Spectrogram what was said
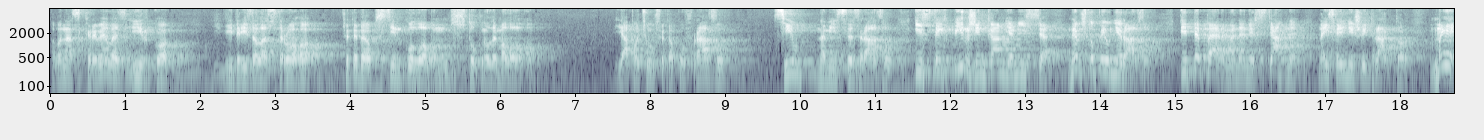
А вона скривилась гірко і відрізала строго, чи тебе об стінку лобом стукнули малого. Я, почувши таку фразу, сів на місце зразу. І з тих пір жінкам я місця не вступив ні разу. І тепер мене не стягне найсильніший трактор. Ми,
